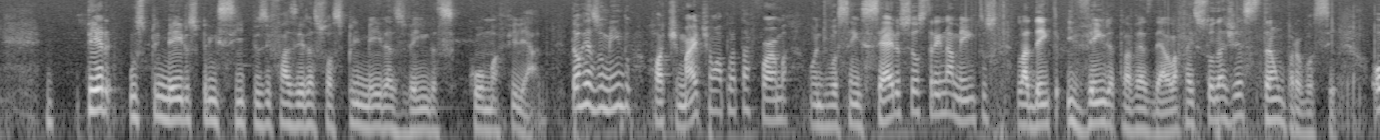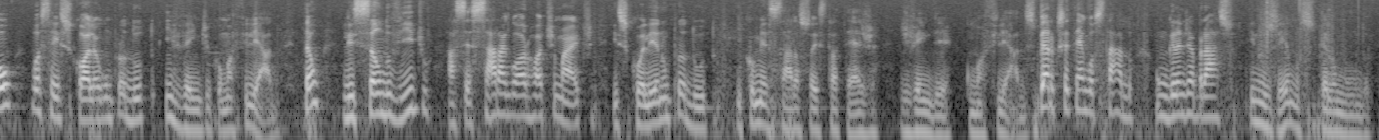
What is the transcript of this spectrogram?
ter os primeiros princípios e fazer as suas primeiras vendas como afiliado. Então, resumindo, Hotmart é uma plataforma onde você insere os seus treinamentos lá dentro e vende através dela. Ela faz toda a gestão para você. Ou você escolhe algum produto e vende como afiliado. Então, lição do vídeo: acessar agora o Hotmart, escolher um produto e começar a sua estratégia de vender como afiliado. Espero que você tenha gostado. Um grande abraço e nos vemos pelo mundo.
